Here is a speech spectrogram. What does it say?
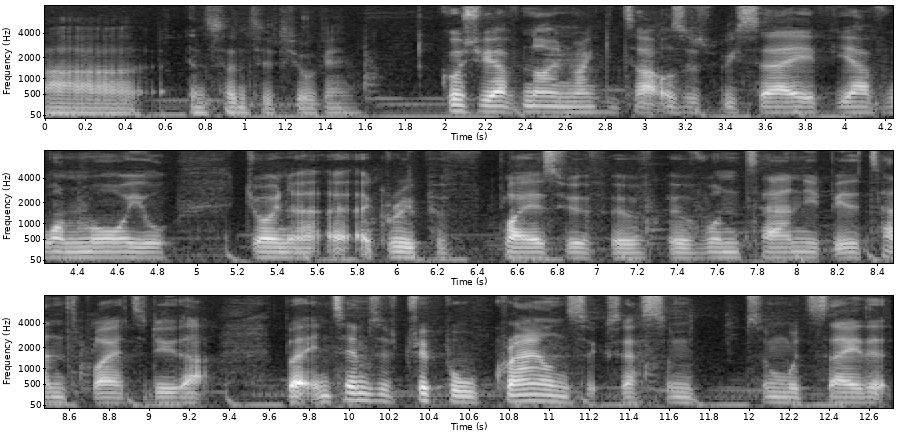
uh, incentive to your game. Course, you have nine ranking titles, as we say. If you have one more, you'll join a, a group of players who have, who, have, who have, won 10. You'd be the 10th player to do that. But in terms of Triple Crown success, some, some would say that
